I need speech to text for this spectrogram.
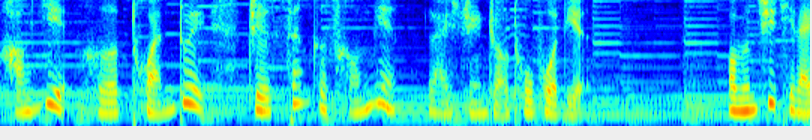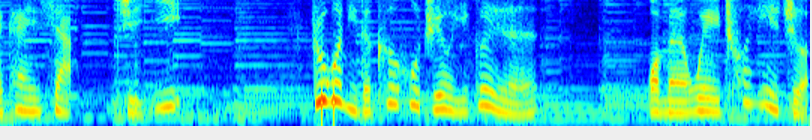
行业和团队这三个层面来寻找突破点。我们具体来看一下，举一，如果你的客户只有一个人。我们为创业者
